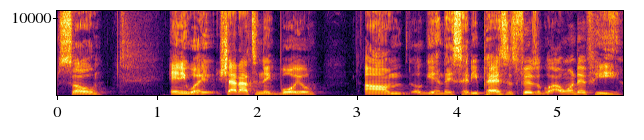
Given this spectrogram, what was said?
So anyway, shout out to Nick Boyle. Um, again, they said he passed his physical. I wonder if he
